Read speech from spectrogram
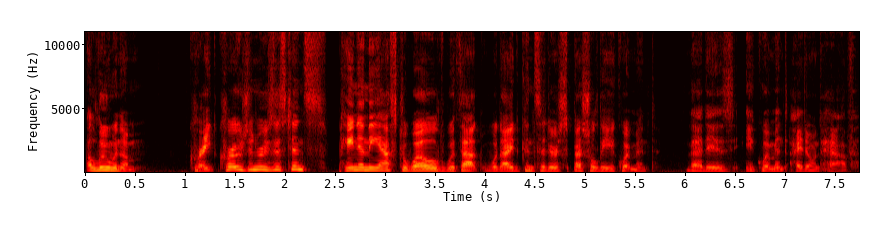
Aluminum. Great corrosion resistance, pain in the ass to weld without what I'd consider specialty equipment. That is, equipment I don't have.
